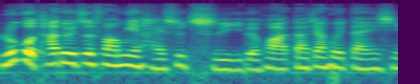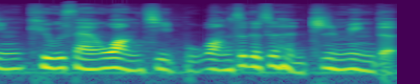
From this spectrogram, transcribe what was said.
如果他对这方面还是迟疑的话，大家会担心 Q 三旺季不旺，这个是很致命的。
